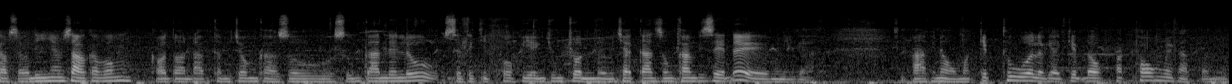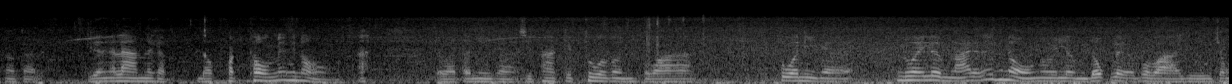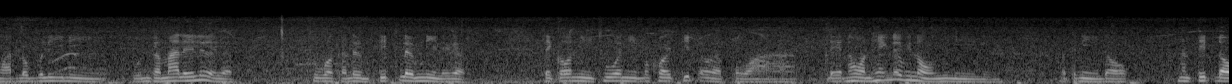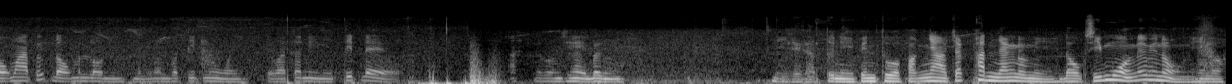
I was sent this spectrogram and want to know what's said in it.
กับสวัสดียามเช้าครับผมขอต้อนรับท่านผู้ชมเข้าสู่ศูนย์การเรียนรู้เศรษฐกิจพอเพียงชุมชนโดยวิชาการสงครามพิเศษได้มื้อนี้ก็สิพาพี่น้องมาเก็บทั่วแล้วก็เก็บดอกฟักทองเลยครับตอนนี้เขาก็เรื่องอารามเลยครับดอกฟักทองเนี่ยพี่น้องอะแต่ว่าตอนนี้ก็สิพาเก็บทั่วก่อนเพราะว่าทั่วนี่ก็หน่วยเริ่มร้ายแล้วพี่น้องหน่วยเริ่มดกเลยเพราะว่าอยู่จังหวัดลบบุรีนี่ฝนกันมาเรื่อยๆครับทั่วก็เริ่มติดเริ่มนี่เลยครับ แต่ก่อนนี้ทั่วนี้บ่ค่อยติดเอาแบบเพราะว่าแดดร้อนแห้งเด้อพี่น้องอยู่นี่นี่ปัตนีดอกมันติดดอกมาปุ๊บดอกมันหล่นเหมือนมันบ่ติดหน่วย แต่ว่าตอนนี้นี่ติดแล้วอะเดี๋ยวผมสิให้เบิ่งนี่เลยครับ ตัวนี้เป็นถั่วฝักยาวจักพันยังดอกนี่ดอกสีม่วงเด้พี่น้องนี่เห็นบ่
